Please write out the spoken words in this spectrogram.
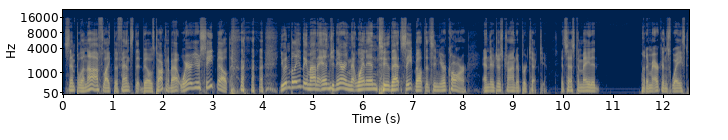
Simple enough, like the fence that Bill's talking about. Wear your seatbelt. you wouldn't believe the amount of engineering that went into that seatbelt that's in your car, and they're just trying to protect you. It's estimated that Americans waste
